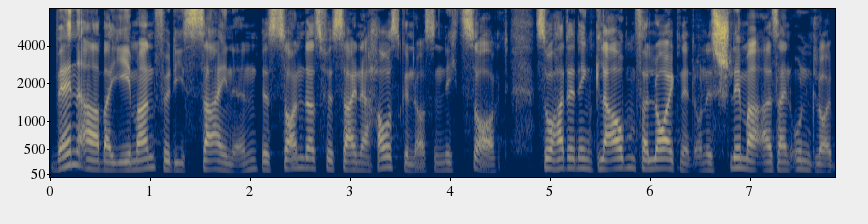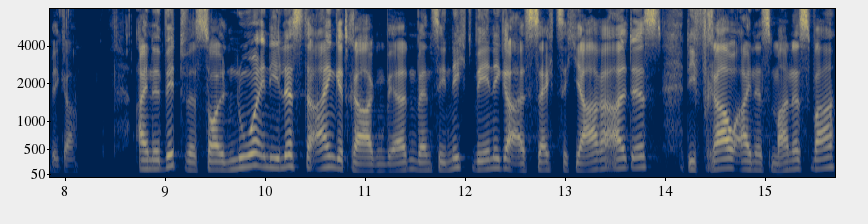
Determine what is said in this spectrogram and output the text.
Wenn aber jemand für die Seinen, besonders für seine Hausgenossen, nicht sorgt, so hat er den Glauben verleugnet und ist schlimmer als ein Ungläubiger. Eine Witwe soll nur in die Liste eingetragen werden, wenn sie nicht weniger als 60 Jahre alt ist, die Frau eines Mannes war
